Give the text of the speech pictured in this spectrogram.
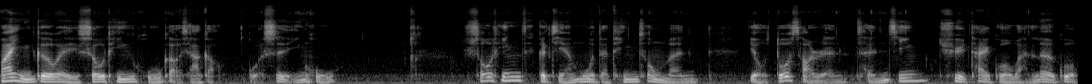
欢迎各位收听《胡搞瞎搞》，我是银狐。收听这个节目的听众们，有多少人曾经去泰国玩乐过？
